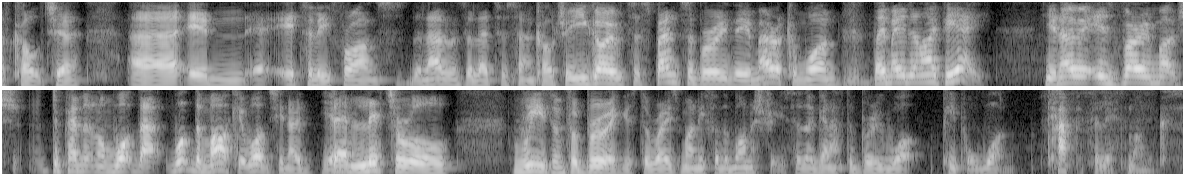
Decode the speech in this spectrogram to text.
of culture. Uh, in Italy, France, the Netherlands, led to a certain culture. You go over to Spencer Brewery, the American one, Hmm. they made an IPA. You know, it is very much dependent on what that what the market wants. You know, Yeah. their literal reason for brewing is to raise money for the monastery, so they're going to have to brew what people want. capitalist monks.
